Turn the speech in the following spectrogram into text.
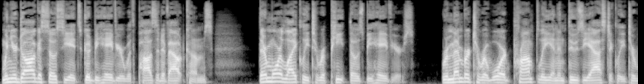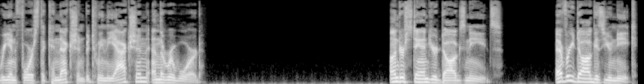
When your dog associates good behavior with positive outcomes, they're more likely to repeat those behaviors. Remember to reward promptly and enthusiastically to reinforce the connection between the action and the reward. Understand your dog's needs. Every dog is unique,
